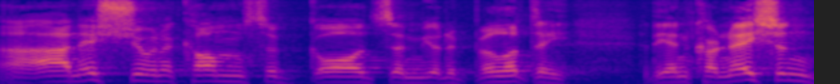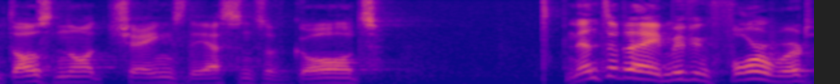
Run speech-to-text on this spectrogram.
an issue when it comes to God's immutability. The incarnation does not change the essence of God. And then today, moving forward,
